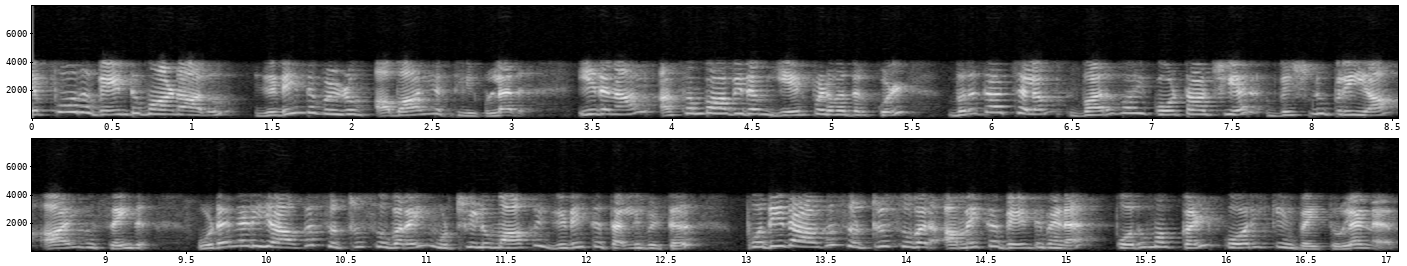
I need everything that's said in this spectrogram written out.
எப்போது வேண்டுமானாலும் இடிந்து விழும் அபாயத்தில் உள்ளது. இதனால் அசம்பாவிதம் ஏற்படுவதற்குள் விருதாச்சலம் வருவாய் கோட்டாட்சியர் விஷ்ணு பிரியா ஆய்வு செய்து உடனடியாக சுற்றுச்சுவரை முற்றிலுமாக இடித்து தள்ளிவிட்டு புதிதாக சுற்றுச்சுவர் அமைக்க வேண்டுமென பொதுமக்கள் கோரிக்கை வைத்துள்ளனர்.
